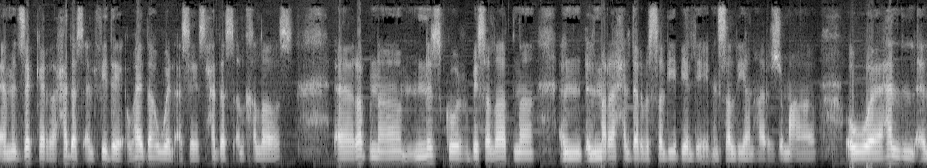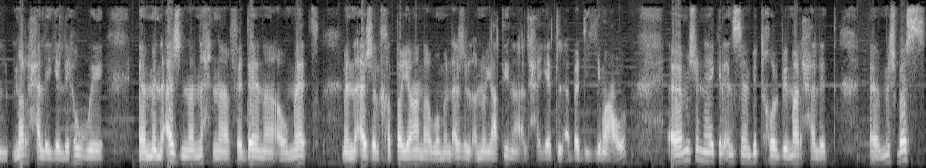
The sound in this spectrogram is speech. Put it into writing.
متذكر حدث الفداء وهذا هو الأساس حدث الخلاص. آه، ربنا نذكر بصلاتنا المراحل درب الصليب يلي بنصليها نهار الجمعة وهالمرحلة يلي هو من أجلنا نحن فدانا أو مات من أجل خطايانا ومن أجل أنه يعطينا الحياة الأبدية معه. آه، مشان هيك الإنسان بيدخل بمرحلة آه، مش بس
